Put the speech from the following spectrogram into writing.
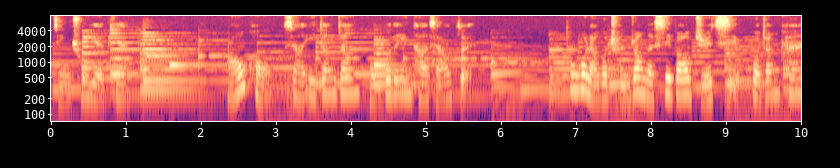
进出叶片。毛孔像一张张活泼的樱桃小嘴，通过两个唇状的细胞举起或张开。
